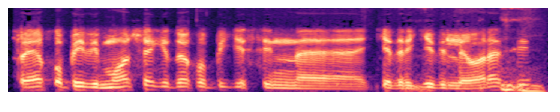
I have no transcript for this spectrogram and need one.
Το έχω πει δημόσια και το έχω πει και στην ε, κεντρική τηλεόραση.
